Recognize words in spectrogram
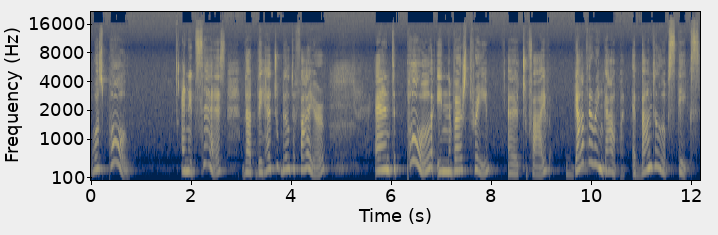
was Paul. And it says that they had to build a fire. And Paul, in verse 3 uh, to 5, gathering up a bundle of sticks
